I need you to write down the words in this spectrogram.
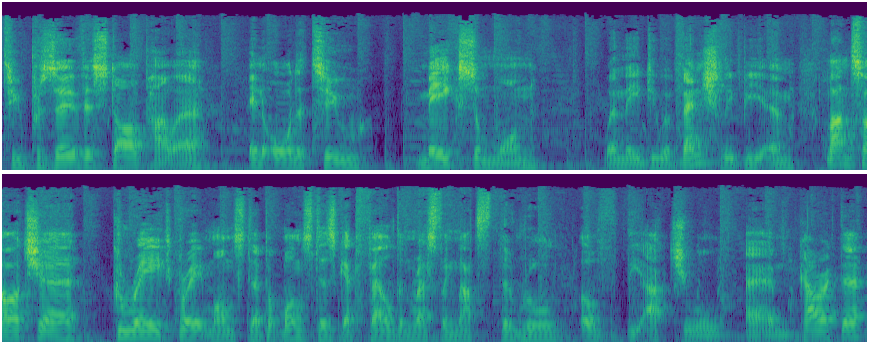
to preserve his star power in order to make someone when they do eventually beat him, Lance Archer, great, great monster, but monsters get felled in wrestling. That's the rule of the actual um, character.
